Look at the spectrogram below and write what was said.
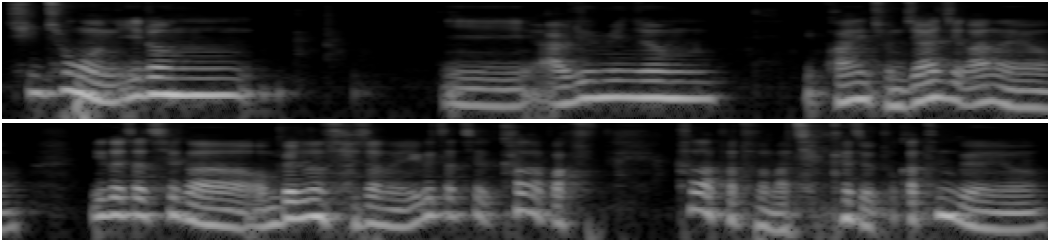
실총은 이런 이 알루미늄 이 관이 존재하지가 않아요. 이거 자체가 언밸런스하잖아요. 이거 자체가 칼라 박스, 칼라 파트도 마찬가지로 똑같은 거예요.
